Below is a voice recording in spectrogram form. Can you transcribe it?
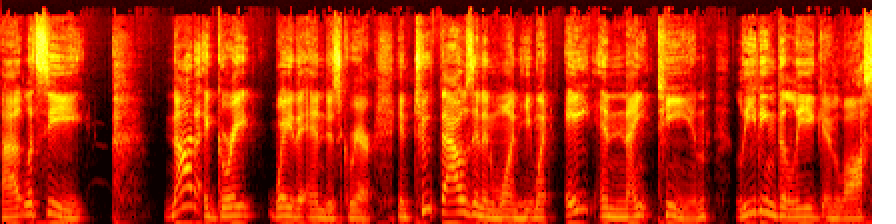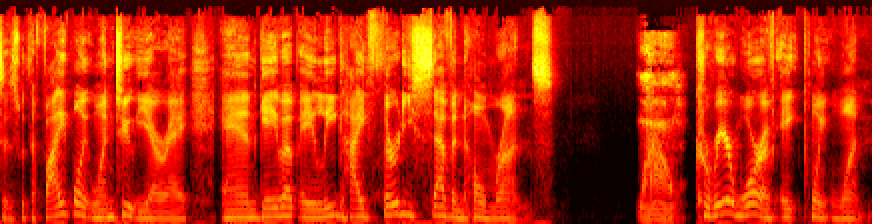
Uh, let's see. Not a great way to end his career. In 2001, he went 8 and 19, leading the league in losses with a 5.12 ERA and gave up a league high 37 home runs. Wow. Career WAR of 8.1.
